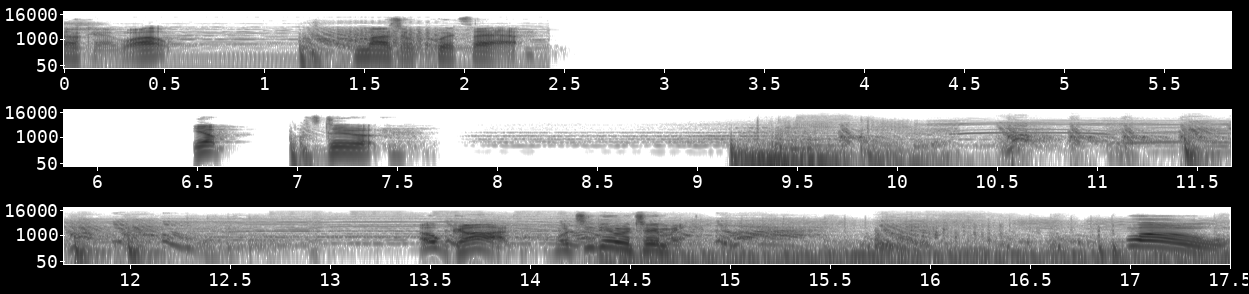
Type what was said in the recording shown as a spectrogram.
Okay, well, might as well quit that. Let's do it. Oh god, what's he doing to me? Whoa!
